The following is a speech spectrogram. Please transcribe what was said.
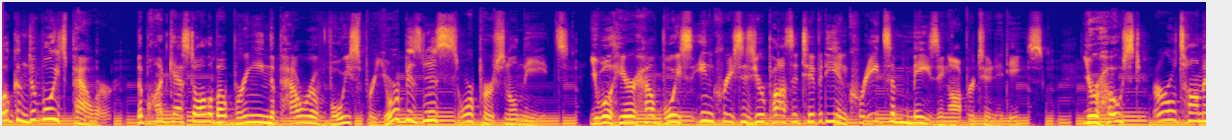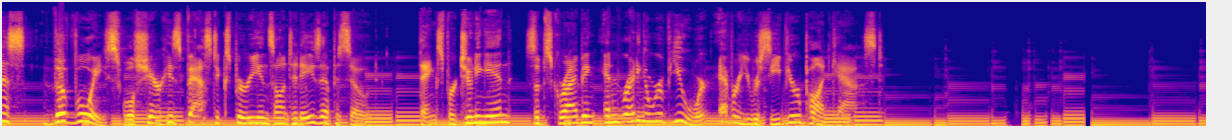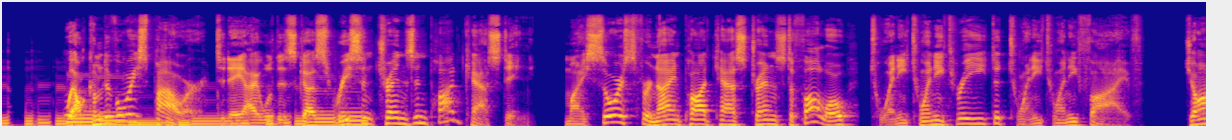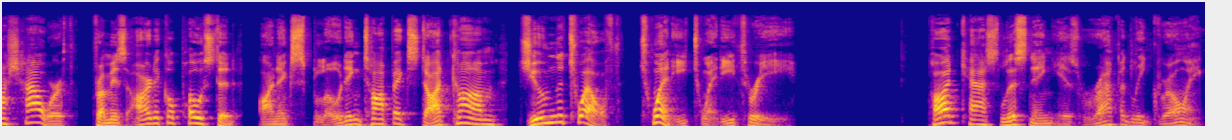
Welcome to Voice Power, the podcast all about bringing the power of voice for your business or personal needs. You will hear how voice increases your positivity and creates amazing opportunities. Your host, Earl Thomas, The Voice, will share his vast experience on today's episode. Thanks for tuning in, subscribing, and writing a review wherever you receive your podcast. Welcome to Voice Power. Today I will discuss recent trends in podcasting. My source for nine podcast trends to follow 2023 to 2025. Josh Howarth from his article posted on explodingtopics.com June the 12th, 2023. Podcast listening is rapidly growing.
